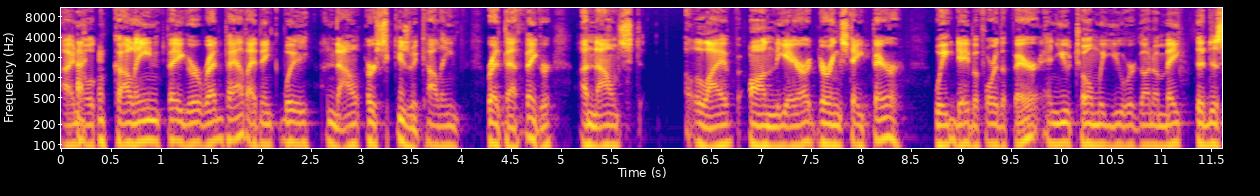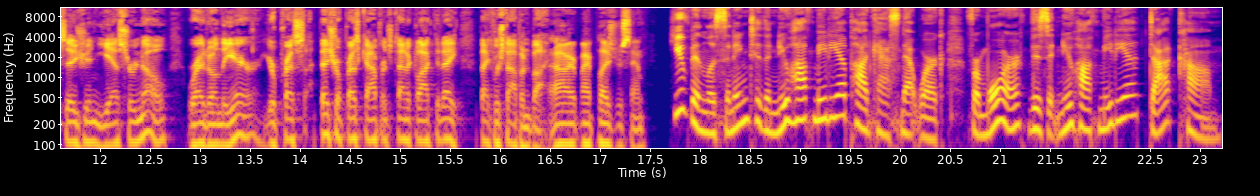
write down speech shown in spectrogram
I know Colleen Fager Redpath, I think we announced, or excuse me, Colleen Redpath Fager announced live on the air during State Fair weekday before the fair, and you told me you were going to make the decision, yes or no, right on the air. Your press official press conference, 10 o'clock today. Thanks for stopping by. All right, my pleasure, Sam. You've been listening to the Neuhoff Media Podcast Network. For more, visit neuhoffmedia.com.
